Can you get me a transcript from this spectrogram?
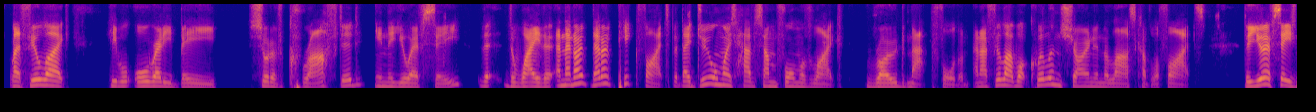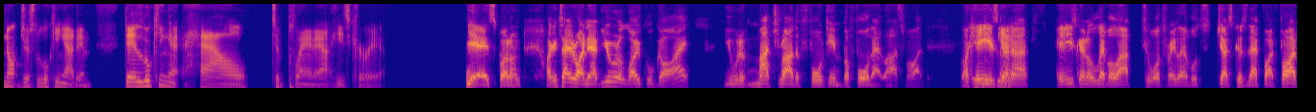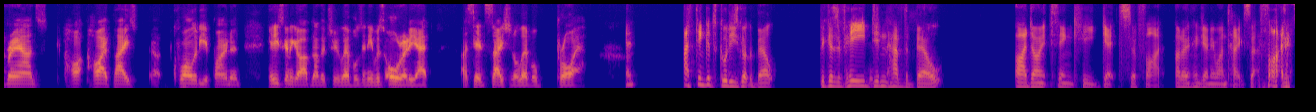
I feel like he will already be sort of crafted in the UFC the the way that and they don't they don't pick fights but they do almost have some form of like roadmap for them and I feel like what Quillan's shown in the last couple of fights the UFC is not just looking at him they're looking at how to plan out his career Yeah, spot on. I can tell you right now, if you were a local guy, you would have much rather fought him before that last fight. Like he is Yeah. gonna, he's gonna level up two or three levels just because of that fight. Five rounds, high, high pace, uh, quality opponent. He's gonna go up another two levels, and he was already at a sensational level prior. And I think it's good he's got the belt because if he didn't have the belt I don't think he gets a fight. I don't think anyone takes that fight.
